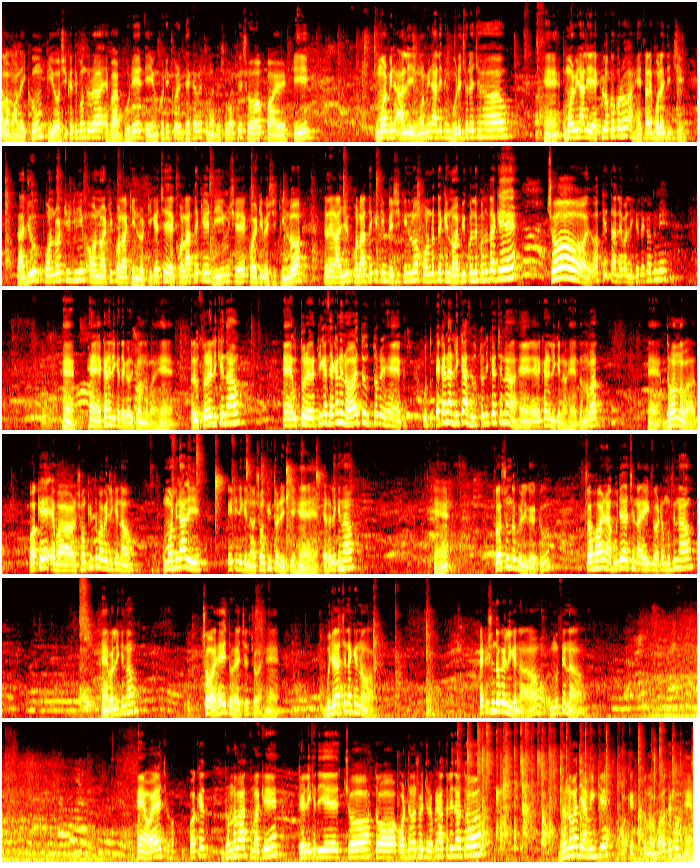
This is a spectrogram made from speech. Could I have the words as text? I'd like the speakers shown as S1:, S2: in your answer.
S1: আসসালামু আলাইকুম, প্রিয় শিক্ষার্থী বন্ধুরা, এবার ভোরের এই অঙ্কটি করে দেখাবে তোমাদের সবাইকে। সহপাঠী উমর বিন আলী। উমর বিন আলী, তুমি ভোরে চলে যাও। হ্যাঁ উমর বিন আলী একটু লক্ষ্য করো। হ্যাঁ তাহলে বলে দিচ্ছি। রাজু, পনেরোটি ডিম ও নয়টি কলা কিনলো, ঠিক আছে? কলা থেকে ডিম সে কয়টি বেশি কিনলো? তাহলে রাজু, কলা থেকে ডিম বেশি কিনলো, পনেরো থেকে নয় বিক করলে কত থাকে? ছয়। ওকে, তাহলে এবার লিখে দেখাও তুমি। হ্যাঁ হ্যাঁ এখানে লিখে দেখো ধন্যবাদ হ্যাঁ। তাহলে উত্তরে লিখে নাও। হ্যাঁ উত্তরে, ঠিক আছে, এখানে নয় তো উত্তরে হ্যাঁ এখানে আর লিখে আছে, উত্তর লিখে আছে না? হ্যাঁ এখানে লিখে নাও হ্যাঁ ধন্যবাদ। হ্যাঁ ধন্যবাদ। ওকে, এবার সংক্ষিপ্তভাবে লিখে নাও। উমর বিন আলী, এইটি লিখে নাও, সংক্ষিপ্ত লিখছে হ্যাঁ হ্যাঁ এটা লিখে নাও। হ্যাঁ চয় সুন্দর করে লিখো একটু। চয় হয় না, বোঝা যাচ্ছে না, এই চয়টা মুছে নাও। হ্যাঁ এবার লিখে নাও। ছয়, এই তো হয়েছে ছয় হ্যাঁ। বোঝা যাচ্ছে না কেন? একটু সুন্দর করে লিখে নাও, মুছে নাও। হ্যাঁ ওয়েজ, ওকে, ধন্যবাদ তোমাকে যে লিখে দিয়েছ। তো ওর জন্য সবাই জোর করে হাততালি দাও তো। ধন্যবাদ ইয়ামিনকে। ওকে, ধন্যবাদ, ভালো থাকো হ্যাঁ।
